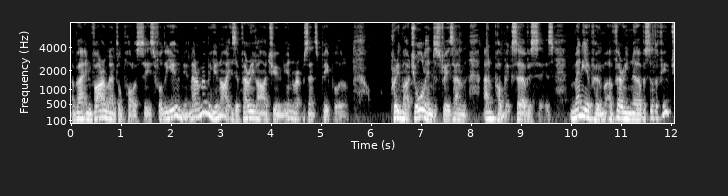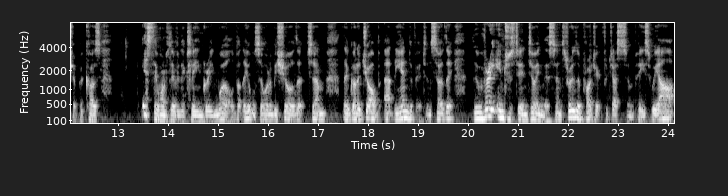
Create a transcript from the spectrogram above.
about environmental policies for the union. Now, remember, Unite is a very large union, represents people pretty much all industries and, and public services, many of whom are very nervous of the future because yes, they want to live in a clean, green world, but they also want to be sure that um, they've got a job at the end of it. And so they, they were very interested in doing this. And through the Project for Justice and Peace, we are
